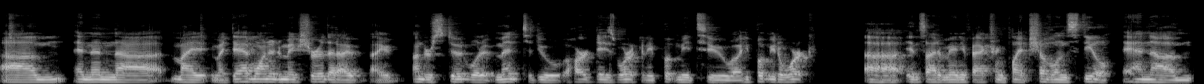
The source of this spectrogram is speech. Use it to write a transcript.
Um, and then uh, my my dad wanted to make sure that I, I understood what it meant to do a hard day's work, and he put me to uh, he put me to work uh, inside a manufacturing plant shoveling steel, and um,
